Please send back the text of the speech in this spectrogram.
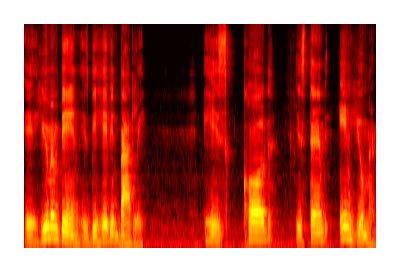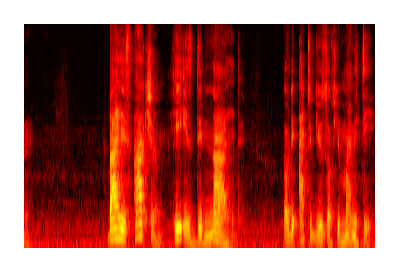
a human being, is behaving badly, he is called, is termed inhuman. By his action, he is denied of the attributes of humanity.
